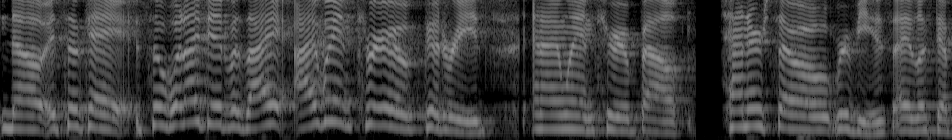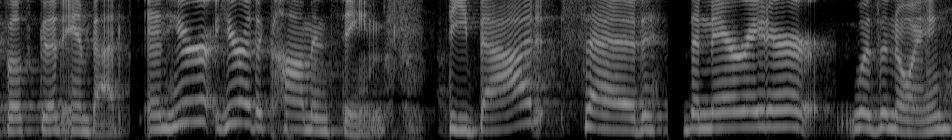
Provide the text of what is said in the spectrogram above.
No, it's okay. So what I did was I I went through Goodreads and I went through about 10 or so reviews. I looked at both good and bad. And here here are the common themes. The bad said the narrator was annoying.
